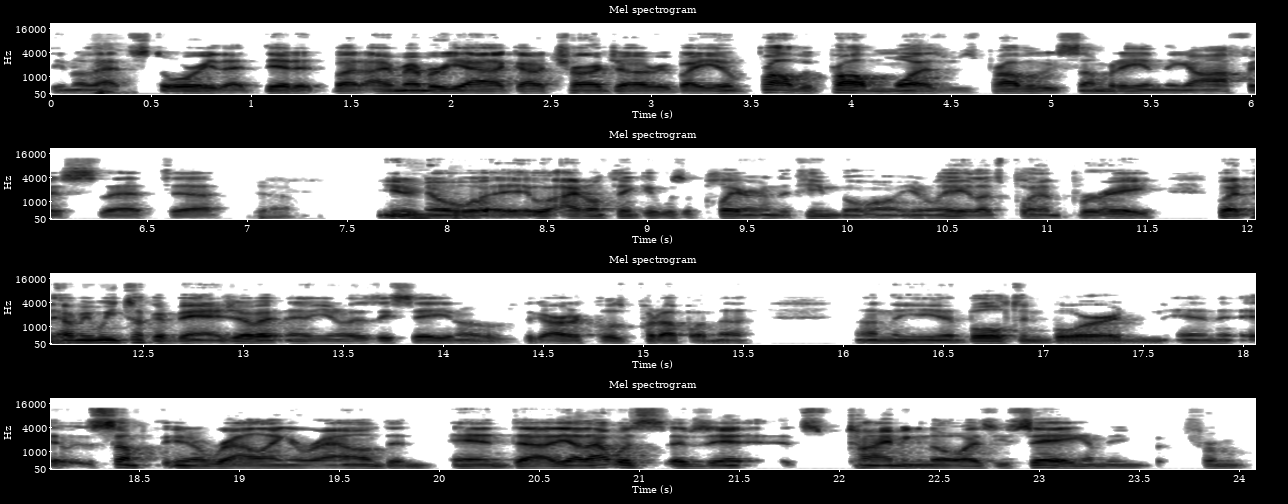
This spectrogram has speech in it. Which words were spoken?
you know, that story that did it. But I remember, yeah, I got a charge out of everybody. You know, probably the problem was it was probably somebody in the office that, uh, yeah you know, it, I don't think it was a player on the team going, you know, hey, let's play on the parade. But I mean, we took advantage of it, and you know, as they say, you know, the article articles put up on the on the uh, bulletin board, and, and, it was something, you know, rallying around, and and uh, yeah, that was it was it's timing though, as you say. I mean, from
